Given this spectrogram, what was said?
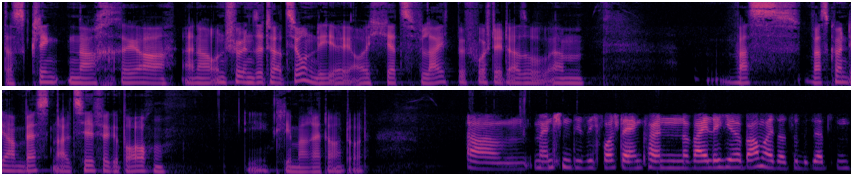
Das klingt nach ja, einer unschönen Situation, die euch jetzt vielleicht bevorsteht. Also ähm, was, was könnt ihr am besten als Hilfe gebrauchen, die Klimaretter dort? Ähm, Menschen, die sich vorstellen können, eine Weile hier Baumhäuser zu besetzen.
